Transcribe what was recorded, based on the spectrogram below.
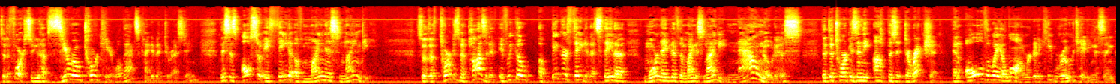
to the force. So you have zero torque here. Well, that's kind of interesting. This is also a theta of minus 90. So the torque has been positive. If we go a bigger theta, that's theta more negative than minus 90, now notice that the torque is in the opposite direction. And all the way along, we're going to keep rotating this thing,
